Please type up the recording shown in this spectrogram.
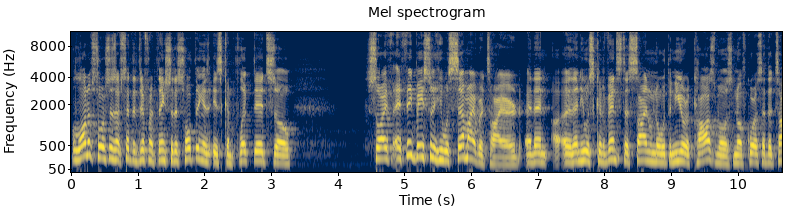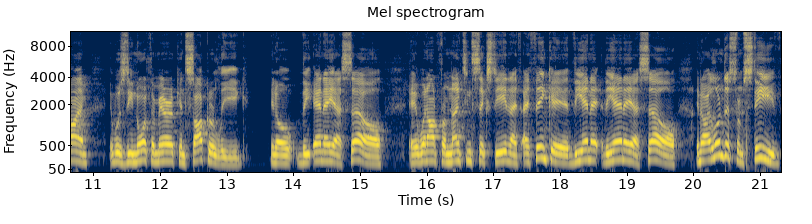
a lot of sources have said the different things. So this whole thing is, is conflicted. So so I, I think basically he was semi-retired, and then uh, and then he was convinced to sign you know, with the New York Cosmos. You know, of course, at the time it was the North American Soccer League. You know, the NASL. It went on from 1968, and I, I think uh, the the NASL. You know, I learned this from Steve.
